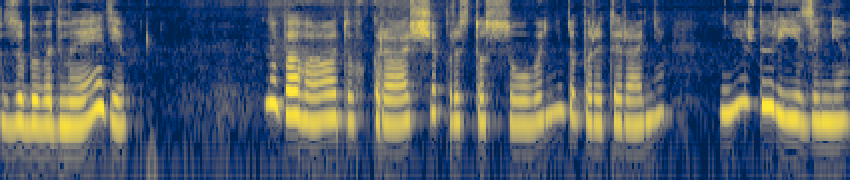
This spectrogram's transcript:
Зуби ведмедів набагато краще пристосовані до перетирання, ніж до різання.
